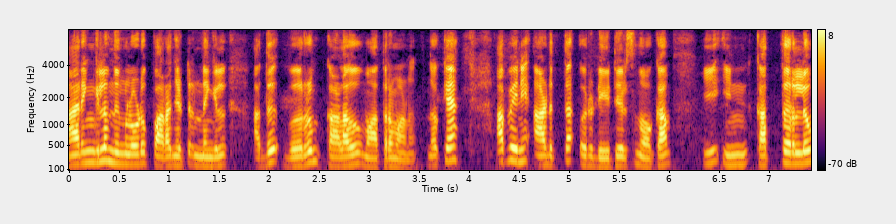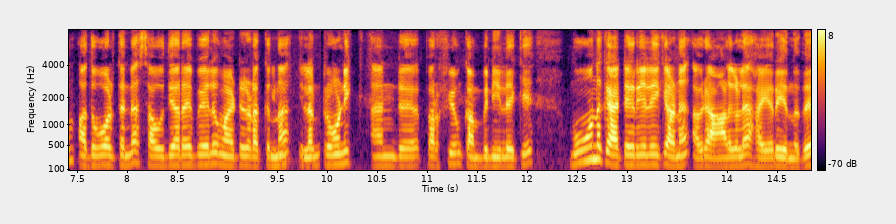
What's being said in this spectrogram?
ആരെങ്കിലും നിങ്ങളോട് പറഞ്ഞിട്ടുണ്ടെങ്കിൽ അത് വെറും കളവ് മാത്രമാണ്. ഓക്കെ അപ്പോൾ ഇനി അടുത്ത ഒരു ഡീറ്റെയിൽസ് നോക്കാം. ഈ ഇൻ ഖത്തറിലും അതുപോലെ തന്നെ സൗദി അറേബ്യയിലുമായിട്ട് കിടക്കുന്ന ഇലക്ട്രോണിക് ആൻഡ് പെർഫ്യൂം കമ്പനിയിലേക്ക് മൂന്ന് കാറ്റഗറിയിലേക്കാണ് അവർ ആളുകളെ ഹയർ ചെയ്യുന്നത്.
